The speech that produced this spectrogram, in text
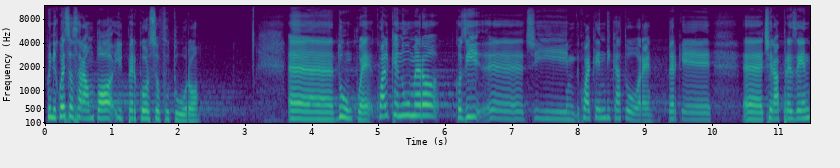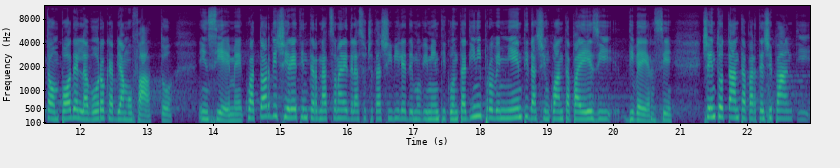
Quindi questo sarà un po' il percorso futuro. Eh, dunque, qualche numero, così eh, ci, qualche indicatore, perché eh, ci rappresenta un po' del lavoro che abbiamo fatto insieme. 14 reti internazionali della società civile e dei movimenti contadini provenienti da 50 paesi diversi. 180 partecipanti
